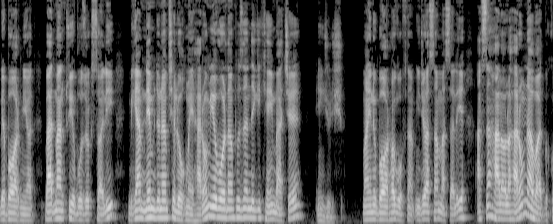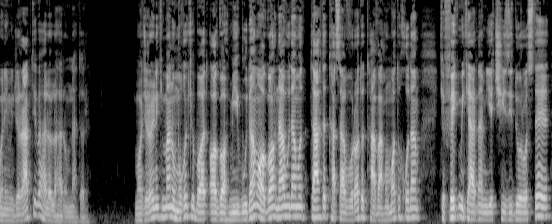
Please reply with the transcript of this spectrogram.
به بار میاد. بعد من توی بزرگسالی میگم نمی‌دونم چه لغمه حرامی آوردم تو زندگی که این بچه اینجوری شد. من اینو بارها گفتم. اینجا اصلا مسئله اصلا حلال و حرام نباید بکنیم اینجا. ربطی به حلال و حرام نداره. ماجرا اینه که من اون موقع که باید آگاه می بودم آگاه نبودم و تحت تصورات و توهمات خودم که فکر می‌کردم یه چیزی درسته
